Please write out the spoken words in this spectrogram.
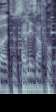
bonjour à tous. Les infos.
